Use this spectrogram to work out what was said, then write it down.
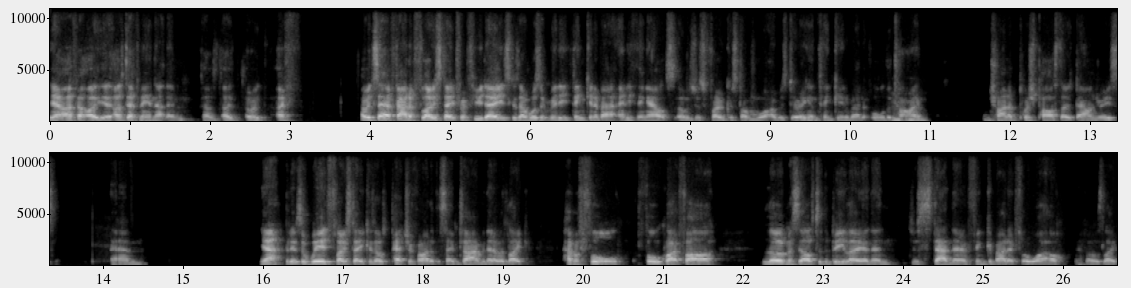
Yeah, I felt. Oh, yeah, I was definitely in that. Then I was. I, I, would, I, I would say I found a flow state for a few days because I wasn't really thinking about anything else. I was just focused on what I was doing and thinking about it all the Mhm. time, and trying to push past those boundaries. Um. Yeah, but it was a weird flow state because I was petrified at the same time, and then I would like have a fall, fall quite far, lower myself to the belay, and then just stand there and think about it for a while. If I was like,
